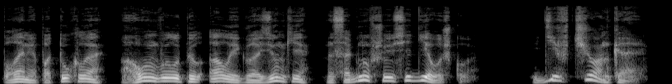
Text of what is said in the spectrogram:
Пламя потухло, а он вылупил алые глазенки на согнувшуюся девушку. «Девчонка!»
